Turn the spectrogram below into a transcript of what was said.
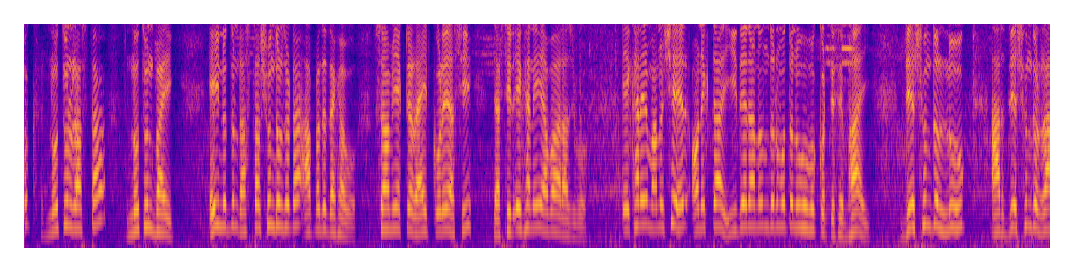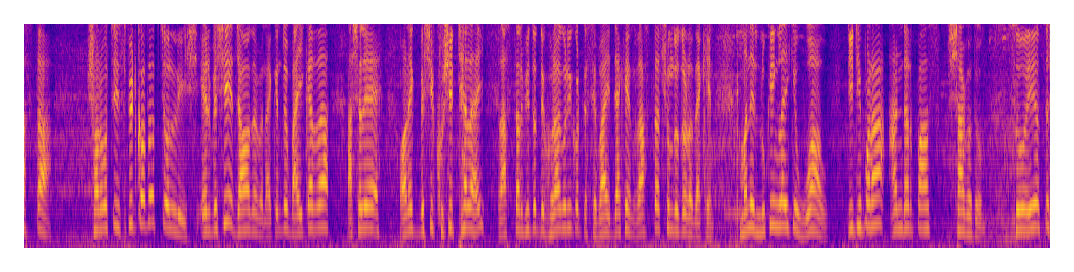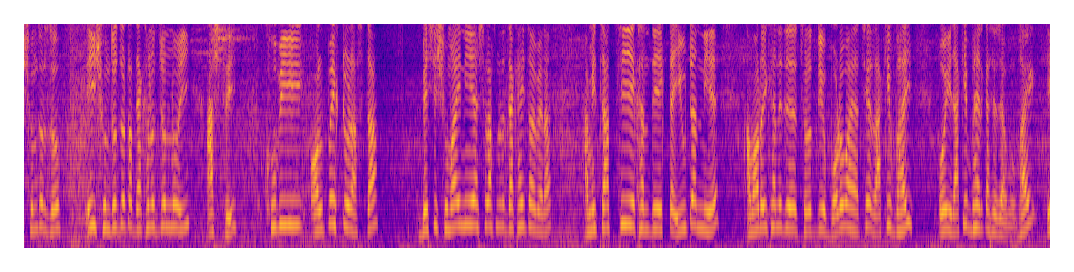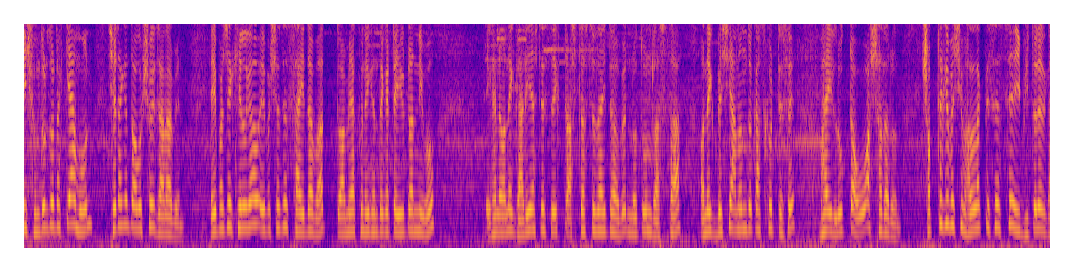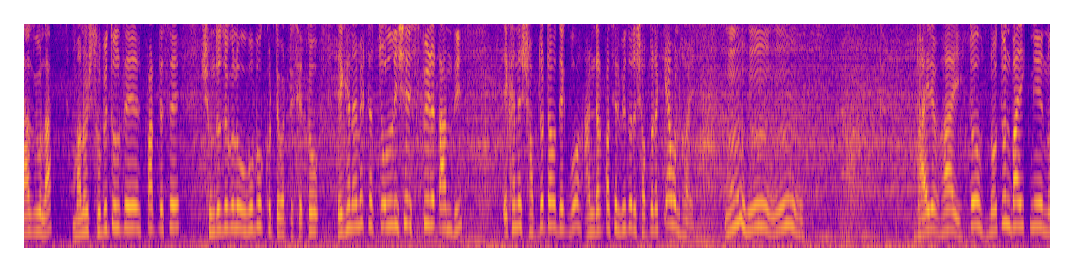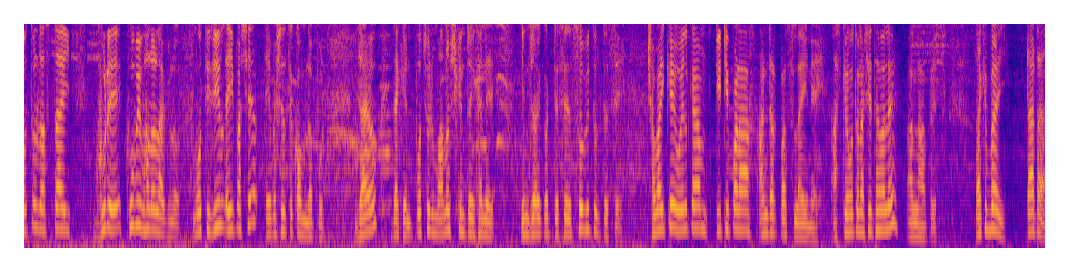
হোক, নতুন রাস্তা নতুন বাইক এই নতুন রাস্তার সৌন্দর্যটা আপনাদের দেখাবো। সো আমি একটা রাইড করে আসি দ্যাটস এখানেই আবার আসব। এখানের মানুষের অনেকটা ঈদের আনন্দের মতন উপভোগ করতেছে। ভাই যে সুন্দর লুক আর যে সুন্দর রাস্তা সর্বোচ্চ স্পিড কত? চল্লিশ। এর বেশি যাওয়া যাবে না। কিন্তু বাইকাররা আসলে অনেক বেশি খুশির ঠেলায় রাস্তার ভিতর দিয়ে ঘোরাঘুরি করতেছে। ভাই দেখেন রাস্তার সৌন্দর্যটা দেখেন। মানে looking like a wow Titipara underpass স্বাগতম। সো এই হচ্ছে সৌন্দর্য। এই সৌন্দর্যটা দেখানোর জন্যই আসছি। খুবই অল্প একটু রাস্তা। বেশি সময় নিয়ে আসলে আপনাদের দেখাইতে হবে না। আমি চাচ্ছি এখান দিয়ে একটা ইউটার্ন নিয়ে আমার ওইখানে যে ছোট দিয়ে বড় ভাই আছে, রাকিব ভাই, ওই রাকিব ভাইয়ের কাছে যাব। ভাই, এই সৌন্দর্যটা কেমন সেটা কিন্তু অবশ্যই জানাবেন। এই পাশে খিলগাঁও, এই পাশে আছে সাইদাবাদ। তো আমি এখন এখান থেকে একটা ইউটার্ন নিব। এখানে অনেক গাড়ি আসতেছে, একটু আস্তে আস্তে যাইতে হবে, নতুন রাস্তা। অনেক বেশি আনন্দ কাজ করতেছে। ভাই, লুকটা অসাধারণ। সব থেকে বেশি ভালো লাগতেছে হচ্ছে এই ভিতরের গাছগুলা। মানুষ ছবি তুলতে পারতেছে, সৌন্দর্যগুলো উপভোগ করতে পারতেছে। তো এখানে আমি একটা চল্লিশের স্পিডে টান দিই। এখানে শব্দটাও দেখব আন্ডারপাসের ভিতরে শব্দটা কেমন হয়? হুম হুম হুম। ভাই রে ভাই, তো নতুন বাইক নিয়ে নতুন রাস্তায় ঘুরে খুবই ভালো লাগল। মতিঝিল এই পাশে এই পাশে হচ্ছে কমলাপুর। যাই হোক, দেখেন, প্রচুর মানুষ কিন্তু এখানে এনজয় করতেছে, ছবি তুলতেছে। সবাইকে ওয়েলকাম টিটিপাড়া আন্ডারপাস লাইনে আজকের মতন আসি তাহলে, আল্লাহ হাফেজ। রাকিব ভাই, টাটা।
